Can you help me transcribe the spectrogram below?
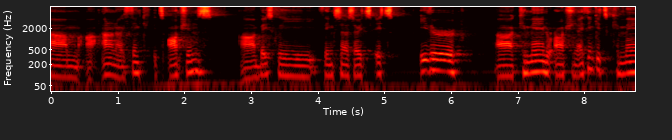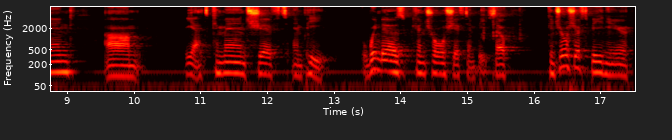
um, I, I, don't know I think it's options. Uh, basically think so. So it's it's either uh, command or option. I think it's command. Um, yeah, it's Command Shift and P. Windows Control Shift and P. So Control Shift P in here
